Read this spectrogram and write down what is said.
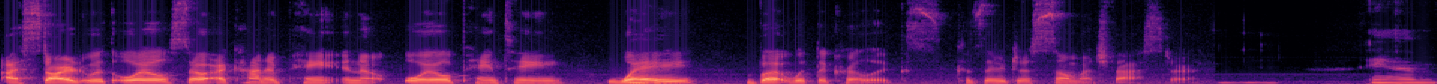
I started with oil, so I kind of paint in an oil painting way, mm-hmm. but with acrylics because they're just so much faster. Mm-hmm. And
